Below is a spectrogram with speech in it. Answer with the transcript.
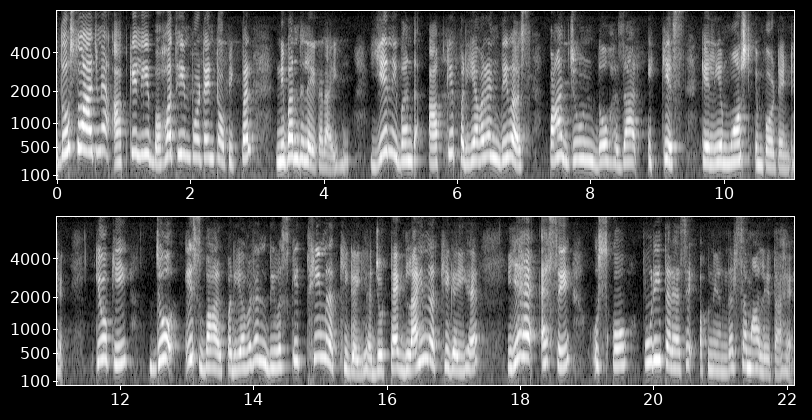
दोस्तों, आज मैं आपके लिए बहुत ही इम्पोर्टेंट टॉपिक पर निबंध लेकर आई हूँ। ये निबंध आपके पर्यावरण दिवस 5 जून 2021 के लिए मोस्ट इम्पोर्टेंट है, क्योंकि जो इस बार पर्यावरण दिवस की थीम रखी गई है, जो टैगलाइन रखी गई है, यह ऐसे उसको पूरी तरह से अपने अंदर समा लेता है।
